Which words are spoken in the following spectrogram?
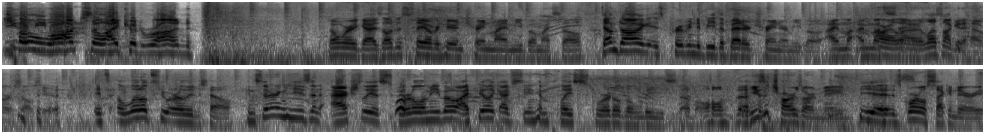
Joe walked so I could run. Don't worry, guys. I'll just stay over here and train my amiibo myself. Dumb Dog is proving to be the better trainer amiibo. I, mu- I must All right, say. all right, let's not get ahead of ourselves here. It's a little too early to tell. Considering he's an actually a Squirtle amiibo, I feel like I've seen him play Squirtle the least of all of the. He's a Charizard main. he is. Squirtle secondary.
